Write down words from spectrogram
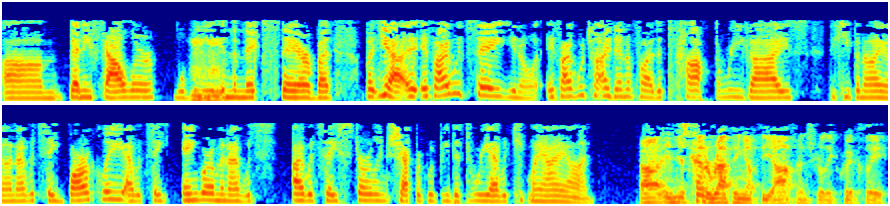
Um, Bennie Fowler will be mm-hmm. in the mix there, but, but yeah, if I would say, you know, if I were to identify the top three guys to keep an eye on, I would say Barkley, I would say Engram, and I would, I would say Sterling Shepard would be the three I would keep my eye on. Uh, and just kind of wrapping up the offense really quickly.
